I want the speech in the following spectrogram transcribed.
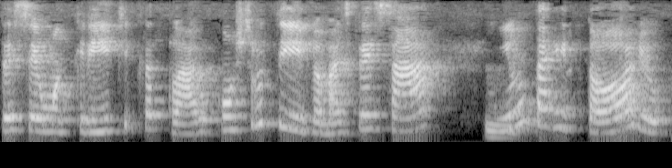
Tecer uma crítica, claro, construtiva, mas pensar uhum. em um território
